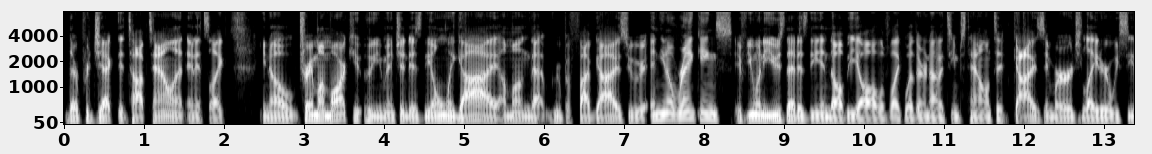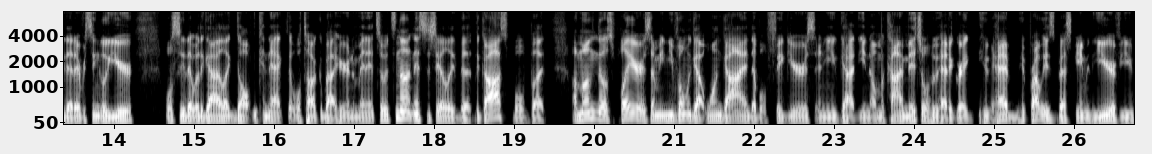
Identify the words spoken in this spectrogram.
their projected top talent, and it's like you know, Tramon Mark, who you mentioned, is the only guy among that group of five guys who are, and you know, rankings, if you want to use that as the end all be all of like whether or not a team's talented, guys emerge later. We see that every single year. We'll see that with a guy like Dalton Knecht that we'll talk about here in a minute. So it's not necessarily the the gospel, but among those players, I mean, you've only got one guy in double figures, and you got you know Makhi Mitchell who had a great who had probably his best game of the year if you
